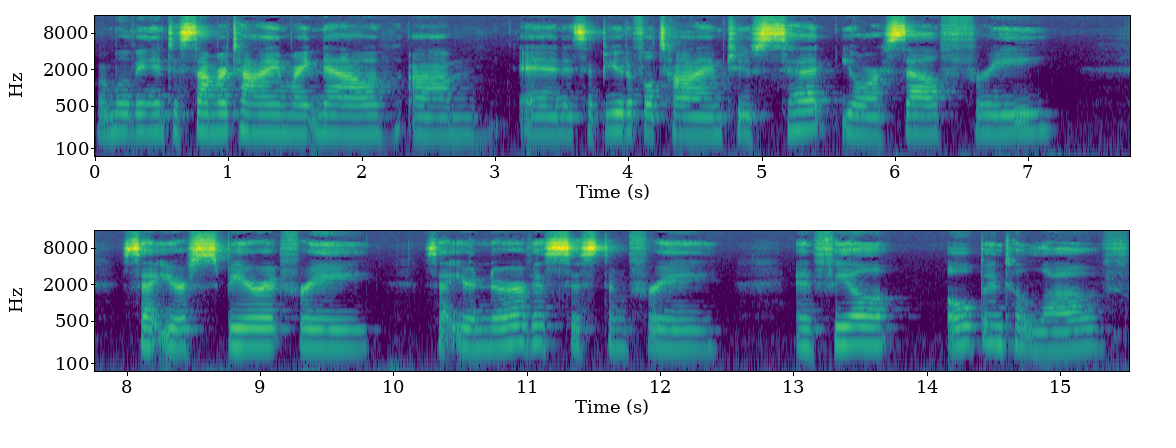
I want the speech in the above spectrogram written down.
We're moving into summertime right now, um, and it's a beautiful time to set yourself free, set your spirit free, set your nervous system free, and feel open to love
